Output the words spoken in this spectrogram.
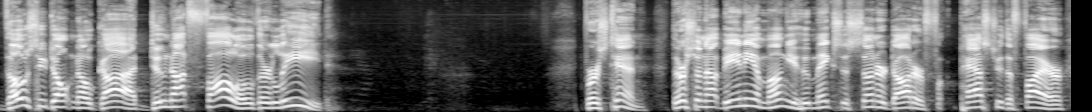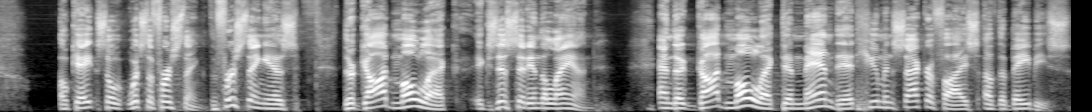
those who don't know God do not follow their lead. Verse 10 There shall not be any among you who makes his son or daughter f- pass through the fire. Okay, so what's the first thing? The first thing is their god Molech existed in the land, and the god Molech demanded human sacrifice of the babies.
